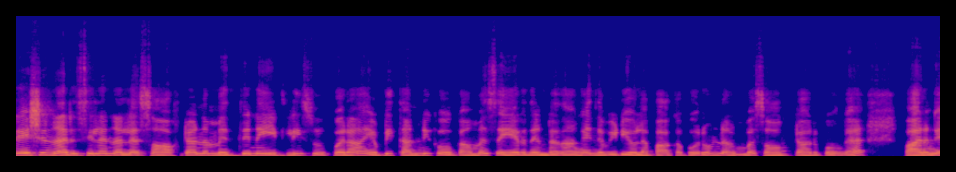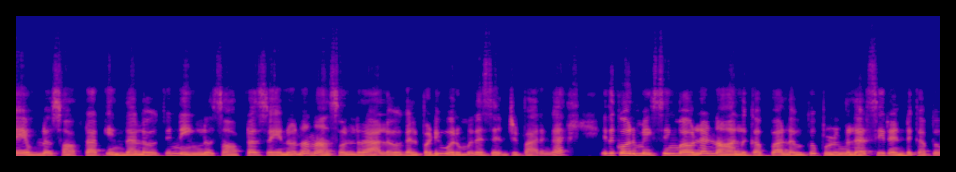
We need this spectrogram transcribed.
ரேஷன் அரிசியில் நல்ல சாஃப்ட்டான மெத்தின இட்லி சூப்பராக எப்படி தண்ணி கோக்காமல் செய்யறதுன்றதாங்க இந்த வீடியோவில் பார்க்க போகிறோம் ரொம்ப சாஃப்டாக இருக்குங்க. பாருங்கள் எவ்வளோ சாஃப்டாக இருக்குது இந்த அளவுக்கு நீங்களும் சாஃப்டாக செய்யணும்னா, நான் சொல்கிற அளவுகள் படி ஒரு முறை செஞ்சு பாருங்கள் இதுக்கு ஒரு மிக்ஸிங் பவுலில் நாலு கப்பு அளவுக்கு புழுங்கல் அரிசி, ரெண்டு கப்பு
